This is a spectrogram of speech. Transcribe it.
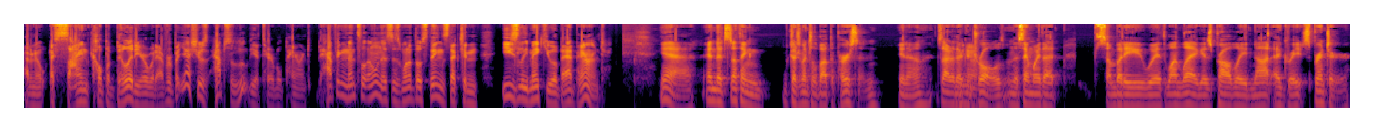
I don't know assign culpability or whatever. But yeah, she was absolutely a terrible parent. Having mental illness is one of those things that can easily make you a bad parent. Yeah, and that's nothing judgmental about the person, you know. It's out of their Yeah. control in the same way that somebody with one leg is probably not a great sprinter.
